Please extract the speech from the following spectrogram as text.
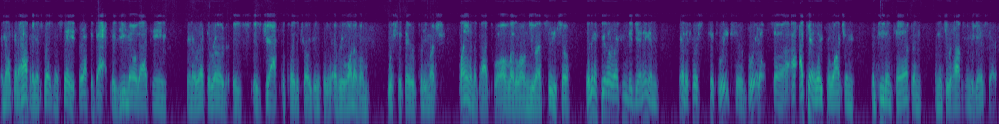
And that's going to happen against Fresno State right off the bat because you know that team, you know, right up the road is is jacked to play the Trojans because every one of them wish that they were pretty much playing in the Pac-12, let alone USC. So they're going to feel it right from the beginning. And yeah, the first six weeks are brutal. So I, I can't wait to watch them compete in camp and, and then see what happens when the game starts.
